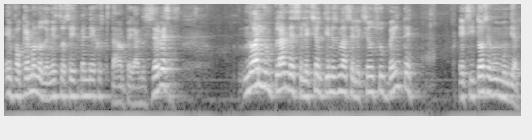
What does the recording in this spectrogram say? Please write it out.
Enfoquémonos en estos seis pendejos que estaban pegándose cervezas. No hay un plan de selección. Tienes una selección sub-20 exitosa en un mundial.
